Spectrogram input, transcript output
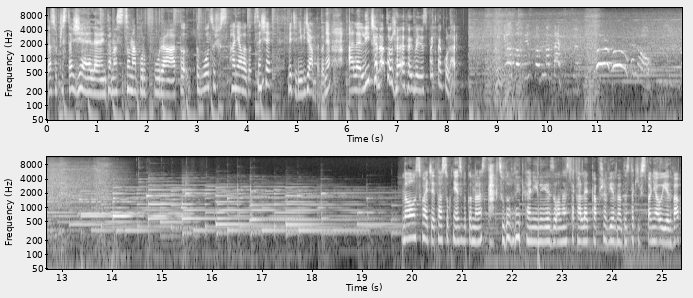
ta soczysta zieleń, ta nasycona purpura, to, to było coś wspaniałego. W sensie, wiecie, nie widziałam tego, nie? Ale liczę na to, że efekt będzie spektakularny. No słuchajcie, ta suknia jest wykonana z tak cudownej tkaniny, Jezu, ona jest taka lekka, przewiewna, to jest taki wspaniały jedwab,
